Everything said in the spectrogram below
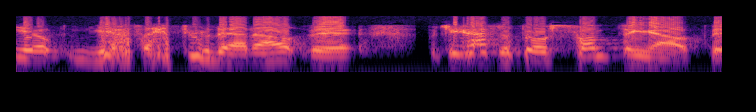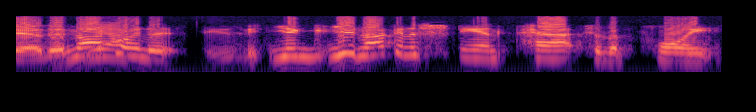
you know, yes, I threw that out there, but you have to throw something out there. They're not yeah. going to. You, you're not going to stand pat to the point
